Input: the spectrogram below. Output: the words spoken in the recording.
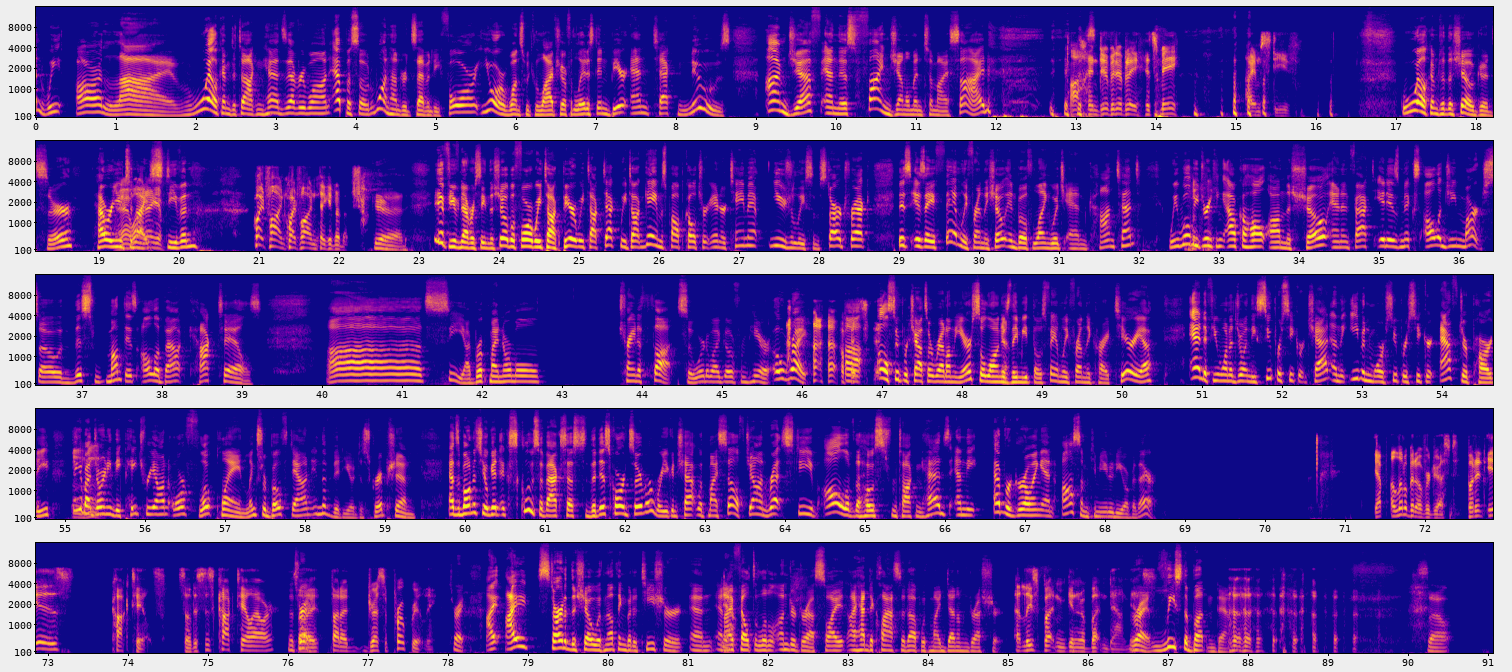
And we are live. Welcome to Talking Heads, everyone. Episode 174, your once weekly live show for the latest in beer and tech news. I'm Jeff, and this fine gentleman to my side. Ah, indubitably, it's me. I'm Steve. Welcome to the show, good sir. How are you Yeah, tonight, Stephen? Quite fine, quite fine. Thank you very much. Good. If you've never seen the show before, we talk beer, we talk tech, we talk games, pop culture, entertainment, usually some Star Trek. This is a family friendly show in both language and content. We will be drinking alcohol on the show, and in fact, it is Mixology March, so this month is all about cocktails. Uh, let's see. I broke my normal train of thought, so where do I go from here? Oh, right. Uh, all super chats are read on the air so long as they meet those family friendly criteria. And if you want to join the super secret chat and the even more super secret after party, think about Mhm. joining the Patreon or Floatplane. Links are both down in the video description. As a bonus, you'll get exclusive access to the Discord server where you can chat with myself, John, Rhett, Steve, all of the hosts from Talking Heads, and the ever growing and awesome community over there. yep, a little bit overdressed, but it is cocktails. So this is cocktail hour. That's right. I thought I'd dress appropriately. That's right. I, I started the show with nothing but a t-shirt and, and I felt a little underdressed, so I, I had to class it up with my denim dress shirt. At least button, getting a button down. Right, at least a button down. So,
